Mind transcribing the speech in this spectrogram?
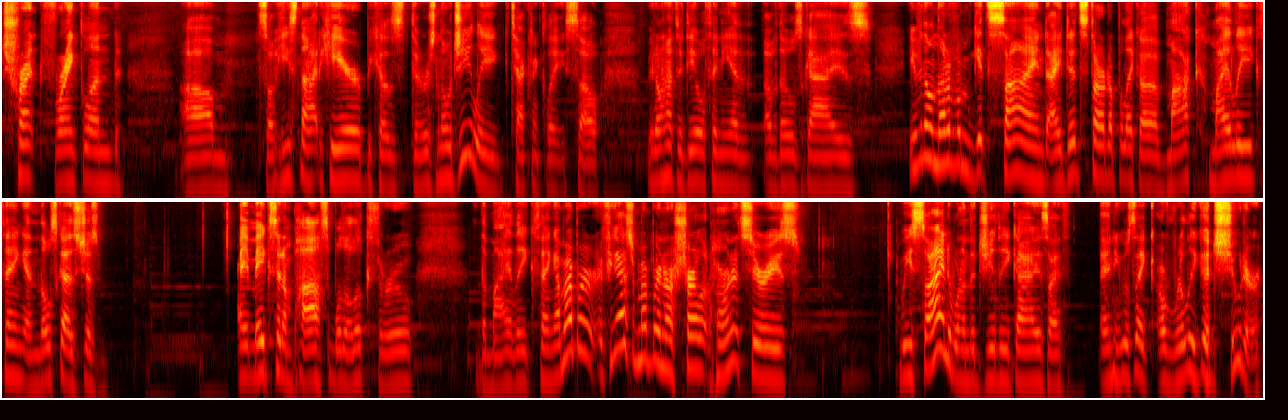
Trent Franklin. Um, so he's not here because there's no G League, technically. So we don't have to deal with any of, of those guys. Even though none of them get signed, I did start up like a mock My League thing, and those guys just... It makes it impossible to look through the My League thing. I remember, if you guys remember in our Charlotte Hornet series, we signed one of the G League guys, I and he was like a really good shooter.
